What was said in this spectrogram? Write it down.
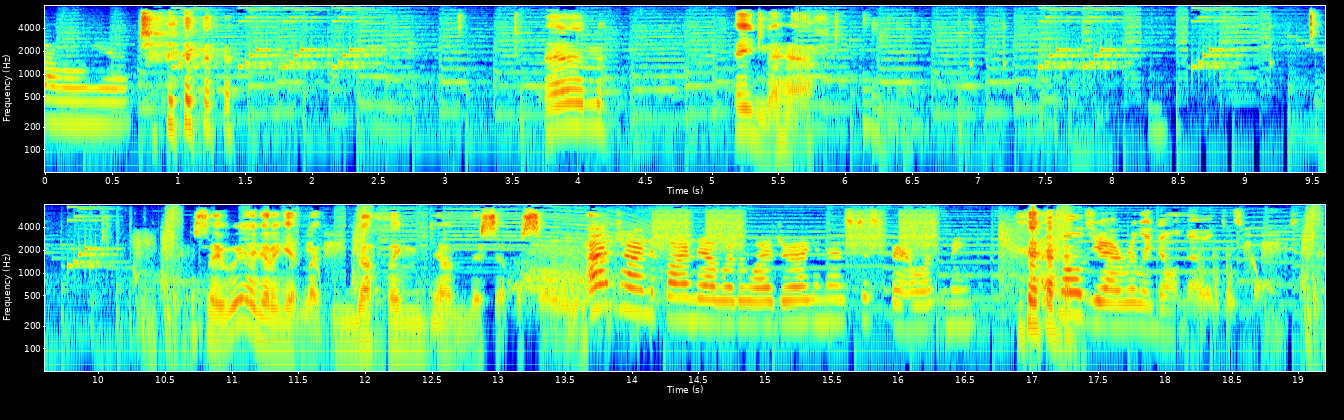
What time are we at? um, eight and a half. Say, we are gonna get, like, nothing done this episode. I'm trying to find out where the white dragon is. Just bear with me. I told you I really don't know at this point.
